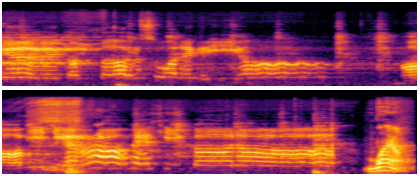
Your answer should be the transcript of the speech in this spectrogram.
quiere cantar su alegría a mi tierra mexicana. Bueno,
